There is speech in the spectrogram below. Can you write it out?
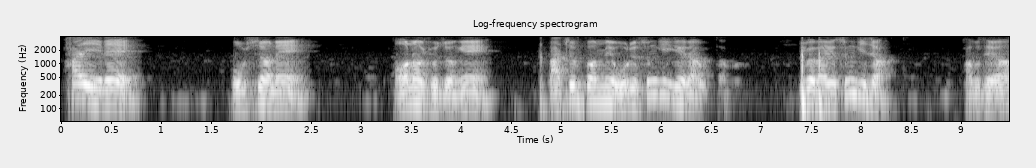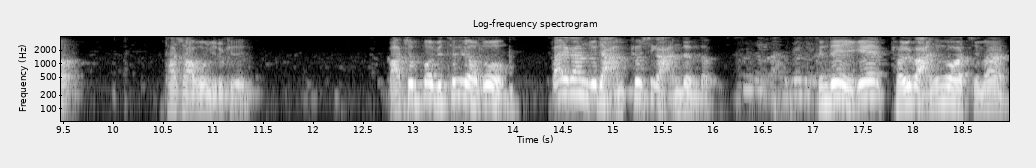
파일에 옵션에 언어 교정에 맞춤법 및 오류 숨기기라고 있다고. 이거 만약에 숨기죠 봐보세요. 다시 와보면 이렇게 돼 맞춤법이 틀려도 빨간 줄이 안 표시가 안 된다고. 근데 이게 별거 아닌 것 같지만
